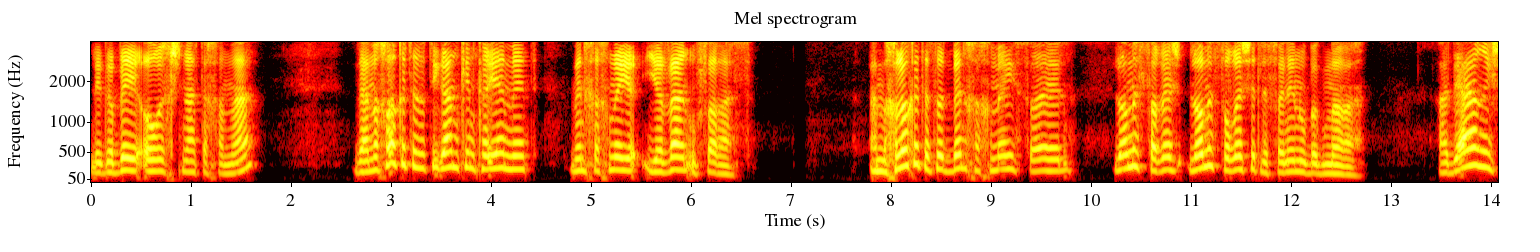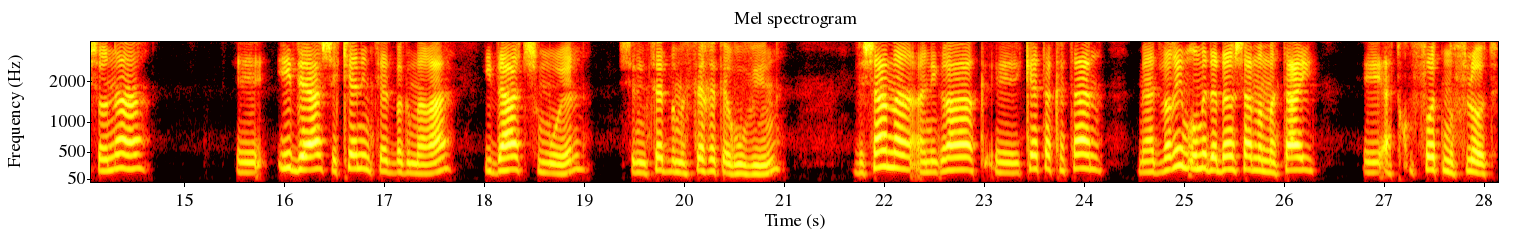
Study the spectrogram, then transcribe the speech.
לגבי אורך שנת החמה, והמחלוקת הזאת היא גם כן קיימת בין חכמי יוון ופרס. המחלוקת הזאת בין חכמי ישראל לא, מפרש, לא מפורשת לפנינו בגמרא. הדעה הראשונה היא דעה שכן נמצאת בגמרא, היא דעת שמואל, שנמצאת במסכת עירובין, ושם אני אקרא אה, קטע קטן מהדברים, הוא מדבר שם מתי אה, התקופות נופלות,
